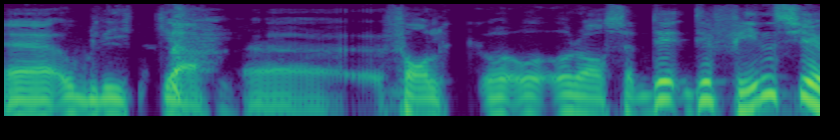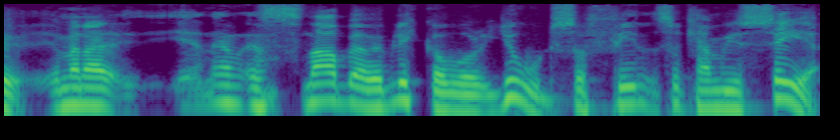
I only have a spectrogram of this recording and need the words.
eh, olika eh, folk och, och, och, raser. Det, det, finns ju, jag menar, en, en, snabb överblick av vår jord så, fin, så kan vi ju se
